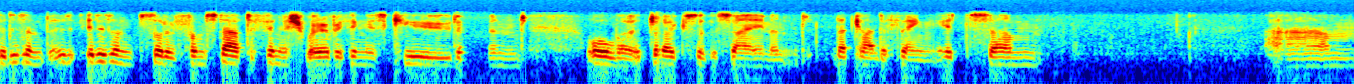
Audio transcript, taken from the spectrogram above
It isn't. It, isn't sort of from start to finish where everything is cued and all the jokes are the same and that kind of thing. It's um, um,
